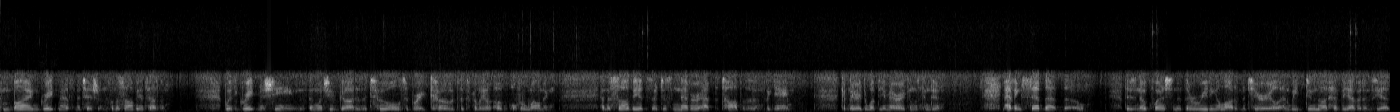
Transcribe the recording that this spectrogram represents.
combine great mathematicians, and the Soviets have them with great machines, then what you've got is a tool to break codes that's really overwhelming. And the Soviets are just never at the top of the, the game compared to what the Americans can do. Having said that, though, there's no question that they're reading a lot of material, and we do not have the evidence yet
